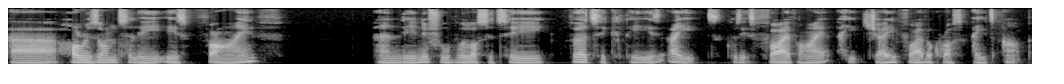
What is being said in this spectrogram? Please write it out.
uh, horizontally is 5 and the initial velocity vertically is 8 because it's 5i, 8j, 5 across, 8 up.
